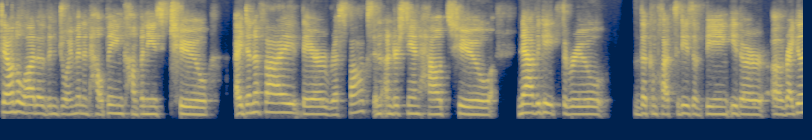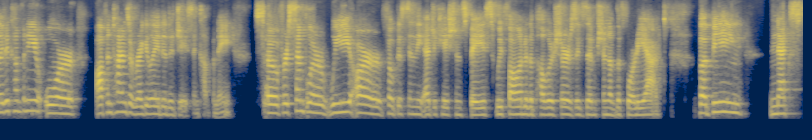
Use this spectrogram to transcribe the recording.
found a lot of enjoyment in helping companies to identify their risk box and understand how to navigate through the complexities of being either a regulated company or oftentimes a regulated adjacent company. So for Simpler, we are focused in the education space. We fall under the publisher's exemption of the 40 Act. But being next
